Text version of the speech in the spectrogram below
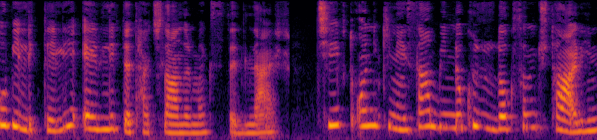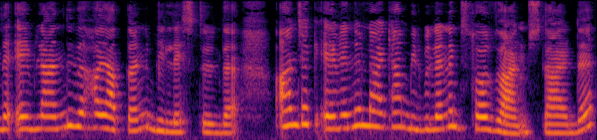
bu birlikteliği evlilikle taçlandırmak istediler. Çift 12 Nisan 1993 tarihinde evlendi ve hayatlarını birleştirdi. Ancak evlenirlerken birbirlerine bir söz vermişlerdi.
